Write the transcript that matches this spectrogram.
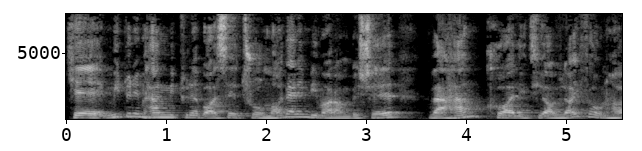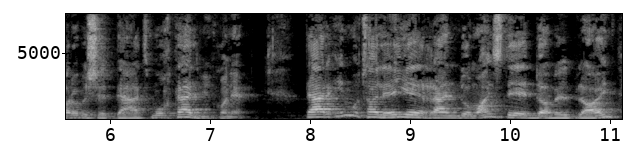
که می‌دونیم هم می‌تونه باعث تروما در این بیماران بشه و هم quality of life اونها رو به شدت مختل می‌کنه. در این مطالعه randomized double blind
